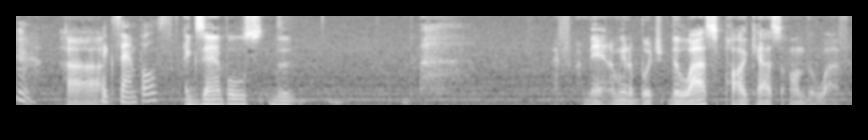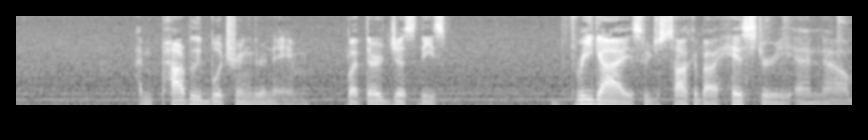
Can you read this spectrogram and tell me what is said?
Hmm. uh examples. examples the man i'm gonna butcher the last podcast on the left i'm probably butchering their name but they're just these three guys who just talk about history and um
